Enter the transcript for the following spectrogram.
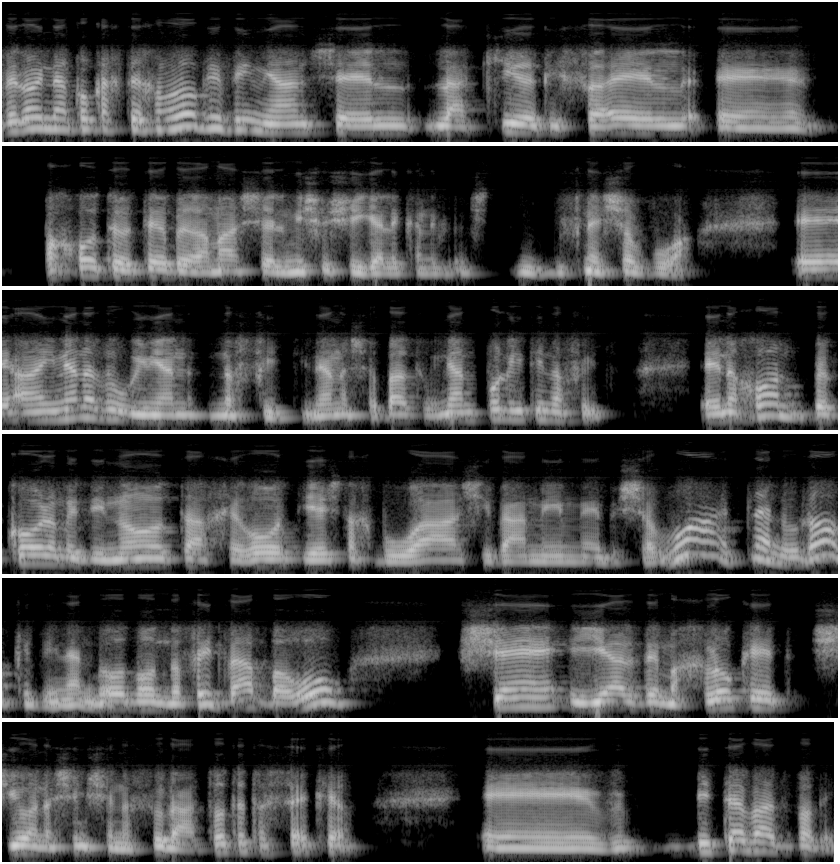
זה לא עניין כל כך טכנולוגי, זה עניין של להכיר את ישראל פחות או יותר ברמה של מישהו שהגיע לכאן לפני שבוע. אה, העניין הזה הוא עניין נפיץ, עניין השבת הוא עניין פוליטי נפיץ. אה, נכון, בכל המדינות האחרות יש תחבורה שבעה ימים אה, בשבוע, אצלנו לא, כי זה עניין מאוד מאוד נפיץ, והיה ברור שיהיה על זה מחלוקת, שיהיו אנשים שנסו להטות את הסקר, מטבע הדברים.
